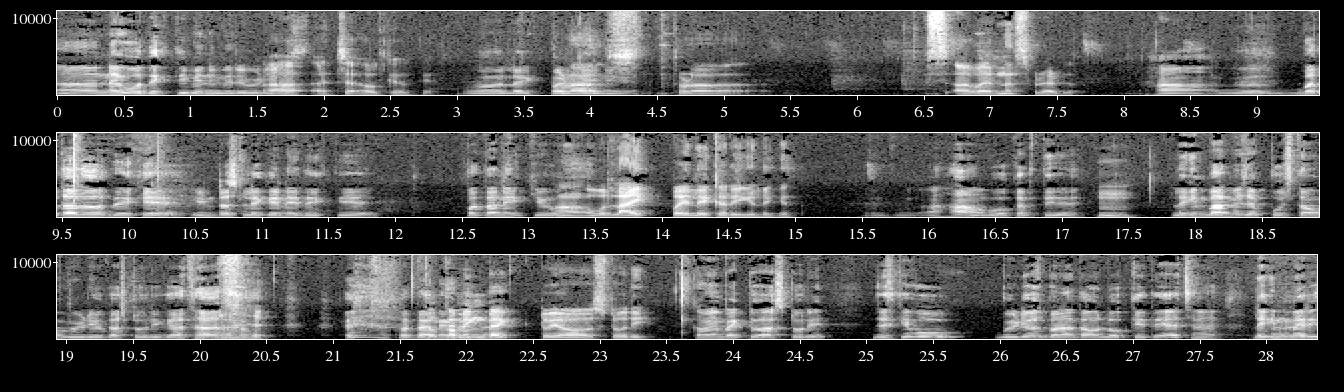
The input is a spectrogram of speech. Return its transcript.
नहीं वो देखती भी नहीं मेरे वीडियो अच्छा ओके ओके वो लाइक पढ़ती नहीं है। थोड़ा अवेयरनेस स्प्रेड हाँ बता दो देखे इंटरेस्ट लेके नहीं देखती है पता नहीं क्यों। हाँ वो लाइक पहले करेगी लेकिन। हाँ वो करती है। हम्म। लेकिन बाद में जब पूछता हूँ वीडियो का स्टोरी क्या था पता तो नहीं coming back to your story coming back to our story जिसकी वो वीडियोस बनाता हूँ लोग कहते हैं अच्छे नहीं लेकिन मेरी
